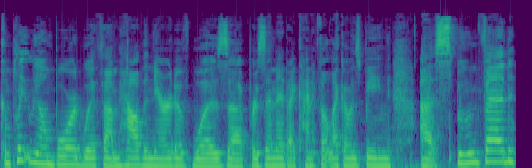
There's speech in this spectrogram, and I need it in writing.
completely on board with um, how the narrative was uh, presented. I kind of felt like I was being uh, spoon fed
